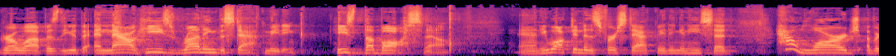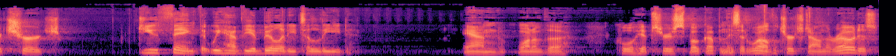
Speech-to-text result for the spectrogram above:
grow up as the youth. And now he's running the staff meeting. He's the boss now. And he walked into this first staff meeting and he said, How large of a church do you think that we have the ability to lead? And one of the cool hipsters spoke up and they said, Well, the church down the road is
